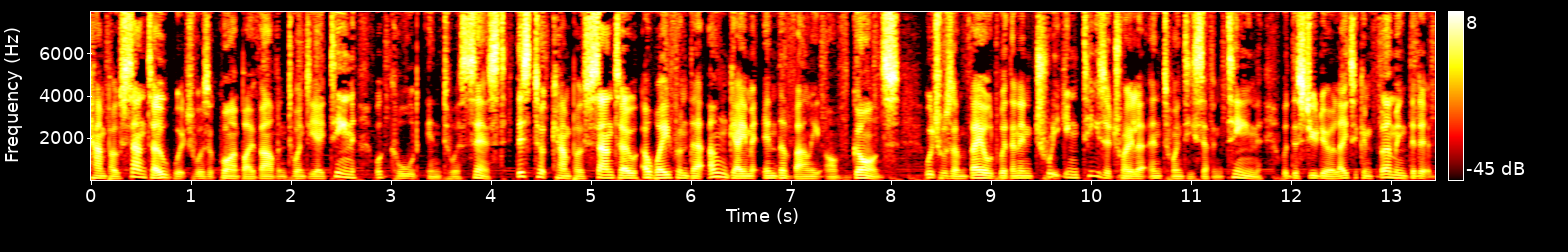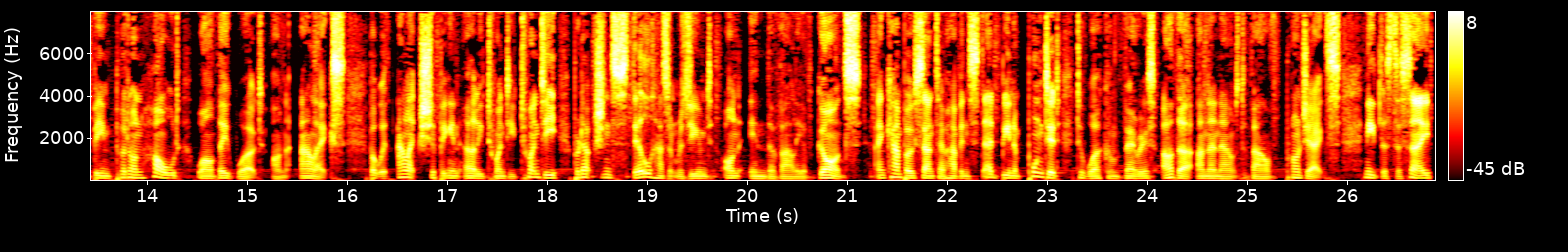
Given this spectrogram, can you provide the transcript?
Campo Santo, which was acquired by Valve in 2018, were called in to assist. This took Campo Santo away from their own game in the Valley of Gods which was unveiled with an intriguing teaser trailer in 2017, with the studio later confirming that it had been put on hold while they worked on Alyx. But with Alyx shipping in early 2020, production still hasn't resumed on In the Valley of Gods, and Campo Santo have instead been appointed to work on various other unannounced Valve projects. Needless to say,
